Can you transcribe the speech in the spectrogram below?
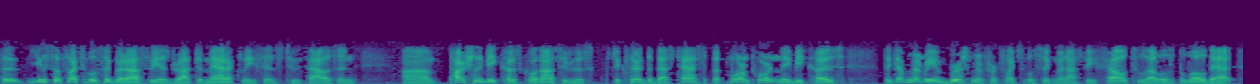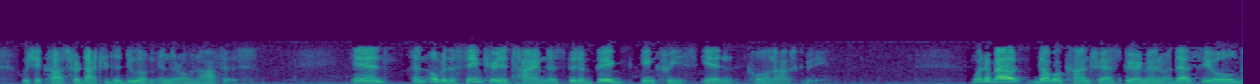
the use of flexible sigmoidoscopy has dropped dramatically since 2000, um, partially because colonoscopy was declared the best test, but more importantly because the government reimbursement for flexible sigmoidoscopy fell to levels below that which it costs for a doctor to do them in their own office. And, and over the same period of time, there's been a big increase in colonoscopy. What about double contrast barium enema? That's the old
